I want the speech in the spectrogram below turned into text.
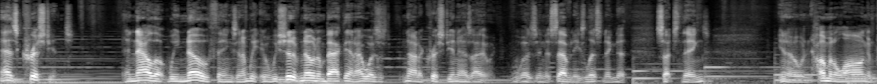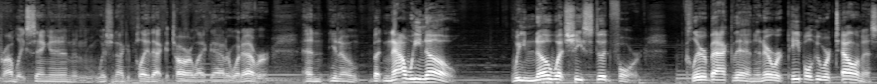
as Christians. And now that we know things, and we, we should have known them back then, I was not a Christian as I was in the 70s listening to such things. you know, and humming along and probably singing and wishing I could play that guitar like that or whatever. And, you know, but now we know. We know what she stood for clear back then. And there were people who were telling us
